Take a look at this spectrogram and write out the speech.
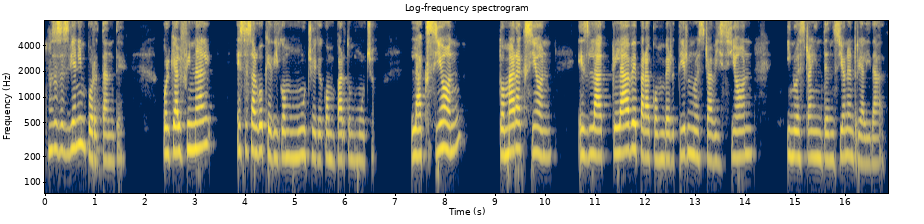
Entonces es bien importante, porque al final, esto es algo que digo mucho y que comparto mucho. La acción, tomar acción, es la clave para convertir nuestra visión y nuestra intención en realidad.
